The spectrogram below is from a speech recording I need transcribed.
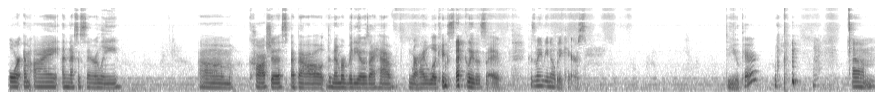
or am I unnecessarily um, cautious about the number of videos I have where I look exactly the same because maybe nobody cares. Do you care? um,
